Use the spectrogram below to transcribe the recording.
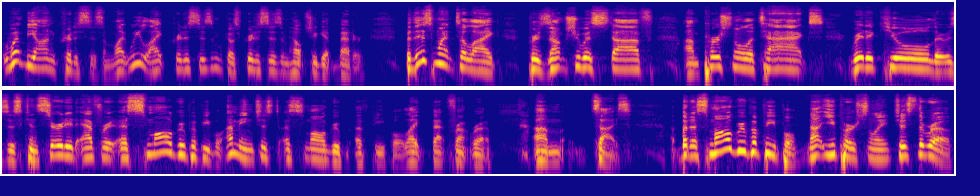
went beyond criticism. Like we like criticism because criticism helps you get better. But this went to like presumptuous stuff, um, personal attacks, ridicule. There was this concerted effort, a small group of people. I mean, just a small group of people, like that front row, um, size. But a small group of people, not you personally, just the row.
